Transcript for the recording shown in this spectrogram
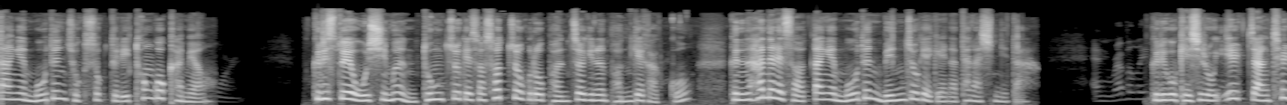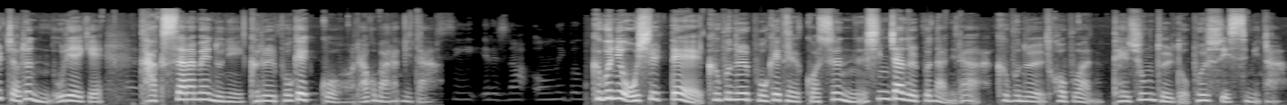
땅의 모든 족속들이 통곡하며 그리스도의 오심은 동쪽에서 서쪽으로 번쩍이는 번개 같고 그는 하늘에서 땅의 모든 민족에게 나타나십니다. 그리고 계시록 1장 7절은 우리에게 각 사람의 눈이 그를 보겠고 라고 말합니다. 그분이 오실 때 그분을 보게 될 것은 신자들 뿐 아니라 그분을 거부한 대중들도 볼 수 있습니다.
